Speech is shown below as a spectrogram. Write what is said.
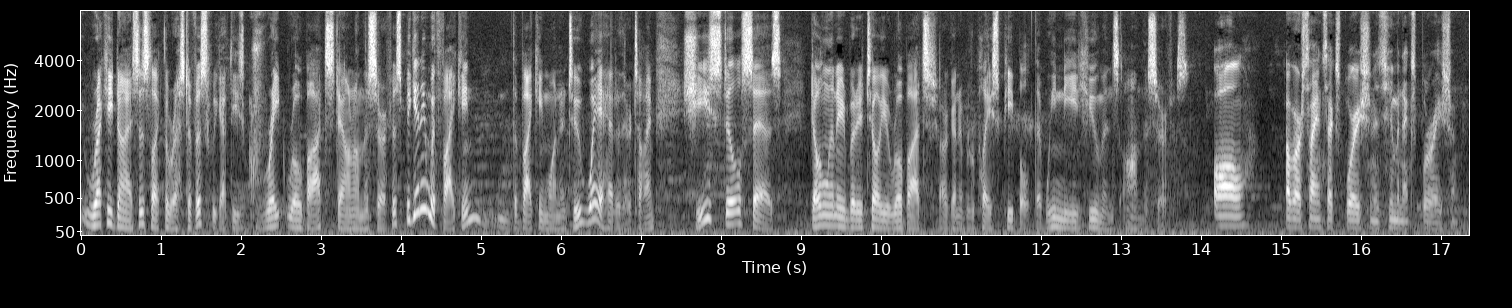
recognizes, like the rest of us, we got these great robots down on the surface, beginning with Viking, the Viking 1 and 2, way ahead of their time. She still says, don't let anybody tell you robots are going to replace people, that we need humans on the surface. All of our science exploration is human exploration.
